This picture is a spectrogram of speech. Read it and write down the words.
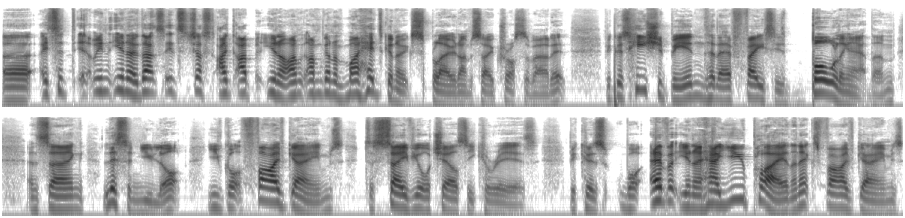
uh, it's a, I mean, you know, that's it's just I, I you know, I'm, I'm gonna my head's gonna explode. I'm so cross about it because he should be into their faces, bawling at them and saying, "Listen, you lot, you've got five games to save your Chelsea careers because whatever you know how you play in the next five games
